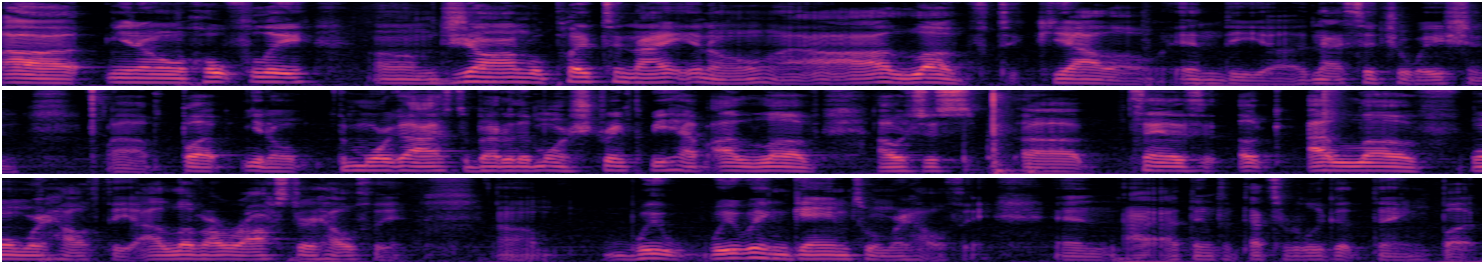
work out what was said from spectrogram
uh, you know, hopefully, um, John will play tonight. You know, I, I loved Gallo in the uh, in that situation. Uh, but you know, the more guys, the better. The more strength we have. I love. I was just uh, saying this. Look, I love when we're healthy. I love our roster healthy. Um, we we win games when we're healthy, and I, I think that that's a really good thing. But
